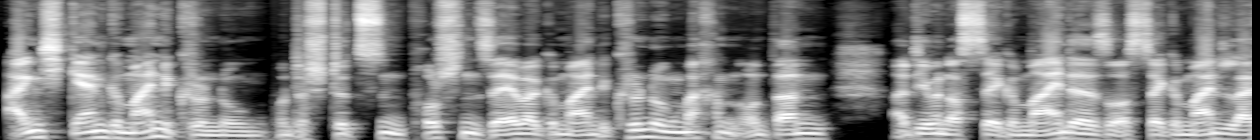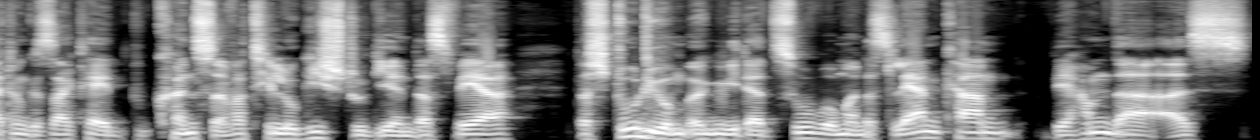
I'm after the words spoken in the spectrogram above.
eigentlich gern Gemeindegründung unterstützen, pushen, selber Gemeindegründung machen und dann hat jemand aus der Gemeinde, so aus der Gemeindeleitung gesagt, hey, du könntest einfach Theologie studieren. Das wäre das Studium irgendwie dazu, wo man das lernen kann. Wir haben da als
